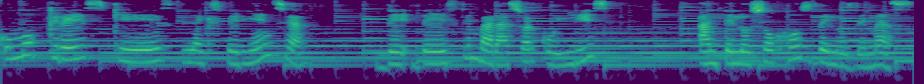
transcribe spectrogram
¿Cómo crees que es la experiencia de, este embarazo arcoíris ante los ojos de los demás?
